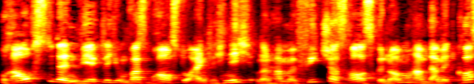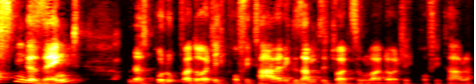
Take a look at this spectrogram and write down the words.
brauchst du denn wirklich und was brauchst du eigentlich nicht? Und dann haben wir Features rausgenommen, haben damit Kosten gesenkt und das Produkt war deutlich profitabler, die Gesamtsituation war deutlich profitabler.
